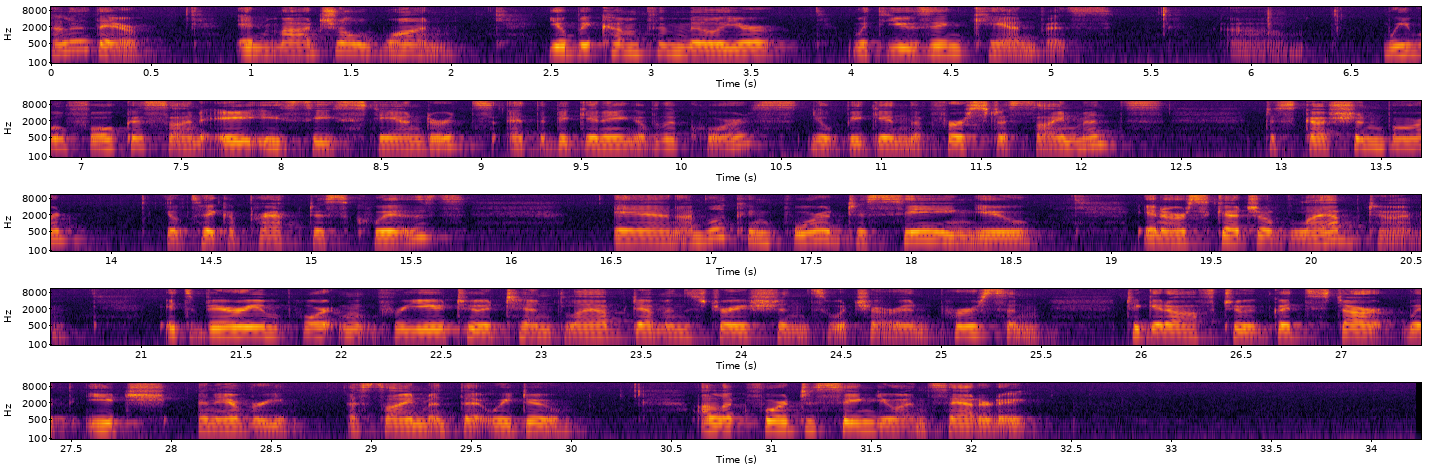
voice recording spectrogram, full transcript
Hello there. In Module 1, you'll become familiar with using Canvas. Um, we will focus on AEC standards at the beginning of the course. You'll begin the first assignments, discussion board, you'll take a practice quiz, and I'm looking forward to seeing you in our scheduled lab time. It's very important for you to attend lab demonstrations, which are in person, to get off to a good start with each and every assignment that we do. I look forward to seeing you on Saturday.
